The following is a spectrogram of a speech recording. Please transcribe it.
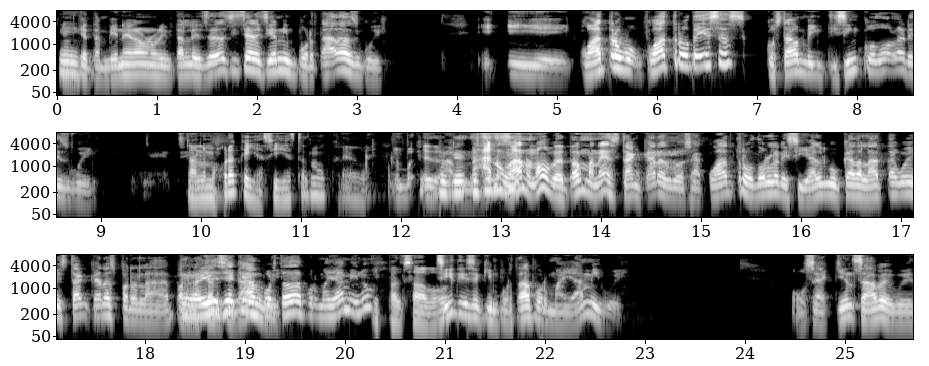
Mm. Que también eran orientales. Esas sí se decían importadas, güey. Y, y cuatro, cuatro de esas costaban 25 dólares, güey. A lo mejor aquellas sí, estas no creo, güey. Eh, Porque ah, no, sí- ah, no, no, de todas maneras están caras, güey. O sea, cuatro dólares y algo cada lata, güey. Están caras para la, para Pero la ahí decía que güey. importada por Miami, ¿no? Y para el sabor. Sí, dice que importada por Miami, güey. O sea, quién sabe, güey,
